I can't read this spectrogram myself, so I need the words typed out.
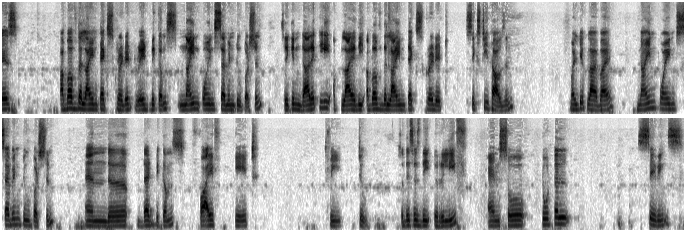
is above the line tax credit rate becomes 9.72%. So you can directly apply the above the line tax credit 60,000 multiply by 9.72% and uh, that becomes 5832 so this is the relief. And so total savings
